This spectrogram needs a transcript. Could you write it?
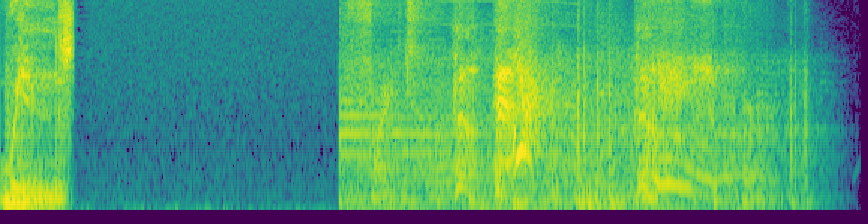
wins. Fight.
